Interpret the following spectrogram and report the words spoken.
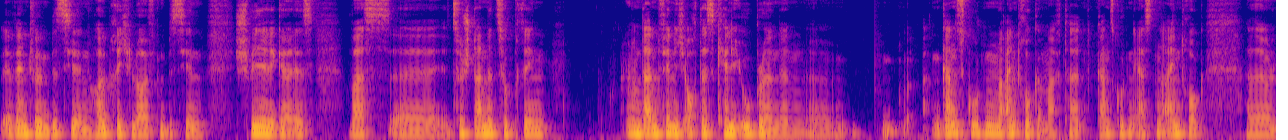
eventuell ein bisschen holprig läuft, ein bisschen schwieriger ist, was äh, zustande zu bringen. Und dann finde ich auch, dass Kelly Oubre einen äh, ganz guten Eindruck gemacht hat, ganz guten ersten Eindruck. Also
